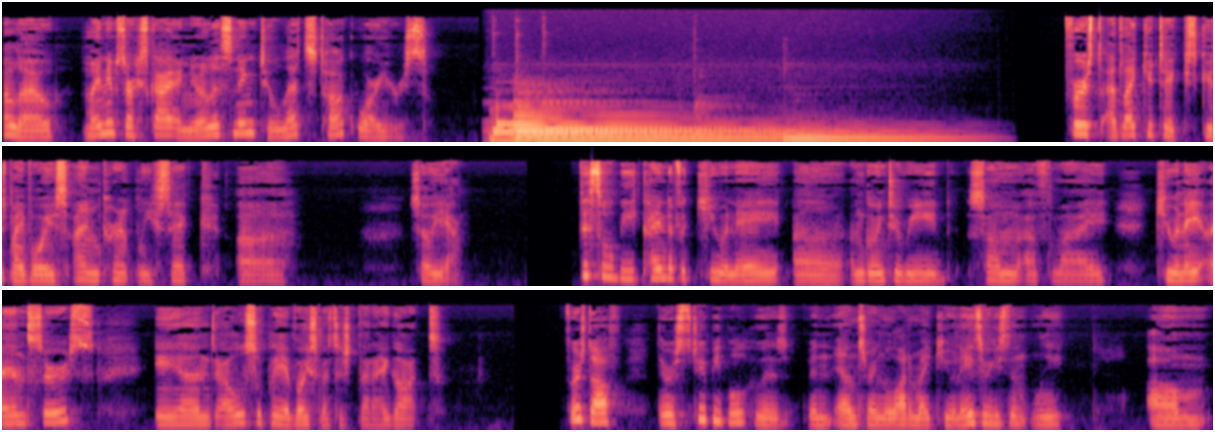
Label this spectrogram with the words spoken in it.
Hello, my name's Dark Sky, and you're listening to Let's Talk Warriors. First, I'd like you to excuse my voice. I'm currently sick. Uh so yeah. This will be kind of a Q&A. Uh I'm going to read some of my Q&A answers and I'll also play a voice message that I got. First off, there's two people who has been answering a lot of my Q&As recently. Um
